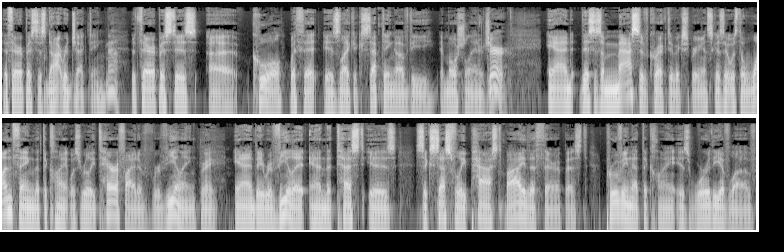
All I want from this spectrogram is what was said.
the therapist is not rejecting No. the therapist is uh, cool with it is like accepting of the emotional energy Sure. And this is a massive corrective experience because it was the one thing that the client was really terrified of revealing Right. and they reveal it and the test is successfully passed by the therapist proving that the client is worthy of love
